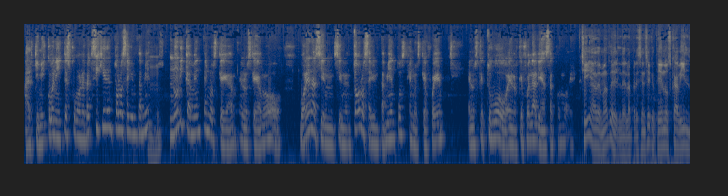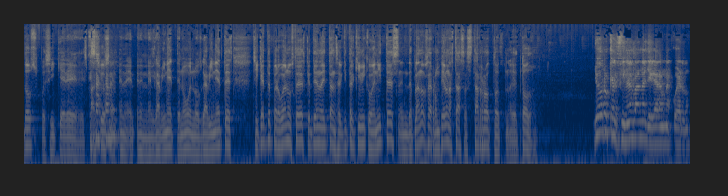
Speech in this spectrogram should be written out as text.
al químico Benítez como le va a exigir en todos los ayuntamientos, no únicamente en los que en los que ganó Morena, sino, sino, en todos los ayuntamientos en los que fue en los que tuvo, en los que fue en alianza con Morena. Sí, además de, de la presencia que tienen los cabildos, pues sí quiere espacios en, en, en, el gabinete, ¿no? En los gabinetes, chiquete, pero bueno, ustedes que tienen ahí tan cerquita el químico Benítez, de plano se rompieron las tazas, está roto eh, todo. Yo creo que al final van a llegar a un acuerdo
